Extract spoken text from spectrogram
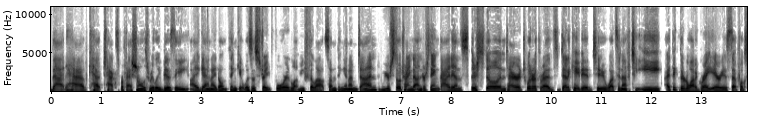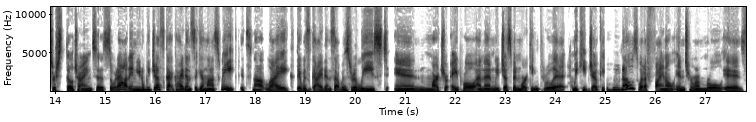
that have kept tax professionals really busy. Again, I don't think it was a straightforward, let me fill out something and I'm done. We're still trying to understand guidance. There's still entire Twitter threads dedicated to what's an FTE. I think there are a lot of gray areas that folks are still trying to sort out. And, you know, we just got guidance again last week. It's not like there was guidance that was released released in March or April, and then we've just been working through it. We keep joking, who knows what a final interim rule is?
